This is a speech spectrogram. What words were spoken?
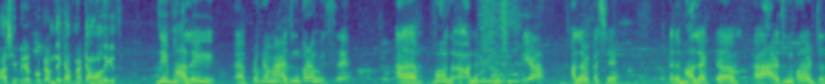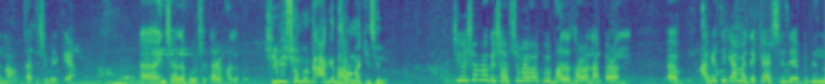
বা শিবিরের প্রোগ্রাম দেখে আপনার কেমন লেগেছে? যে ভালোই প্রোগ্রাম আয়োজন করা হয়েছে। অনেক শুক্রিয়া আল্লাহর কাছে। এত ভালো একটা আয়োজন করার জন্য ছাত্র শিবিরকে ইনশাআল্লাহ ভবিষ্যতে আরও ভালো করবে। শিবির সম্পর্কে আগে ধারণা কি ছিল? শিবির সম্পর্কে সবসময় আমার খুব ভালো ধারণা কারণ আগে থেকে আমরা দেখে আসছি যে বিভিন্ন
